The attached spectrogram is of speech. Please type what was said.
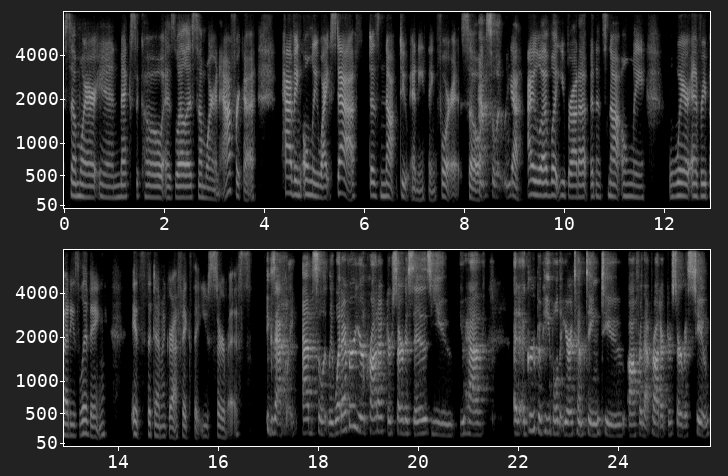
somewhere in Mexico, as well as somewhere in Africa, having only white staff does not do anything for it. So, Absolutely. yeah, I love what you brought up. And it's not only where everybody's living, it's the demographic that you service. Exactly. Absolutely. Whatever your product or service is, you you have a, a group of people that you're attempting to offer that product or service to.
